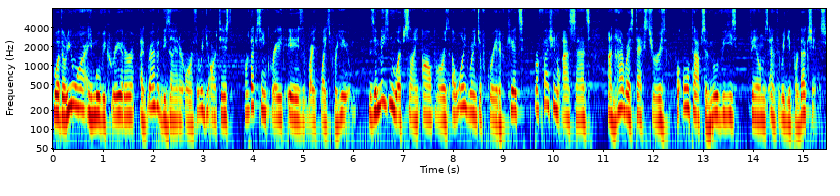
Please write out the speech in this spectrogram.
Whether you are a movie creator, a graphic designer or a 3D artist, Production Crate is the right place for you. This amazing website offers a wide range of creative kits, professional assets, and high-res textures for all types of movies, films, and 3D productions.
